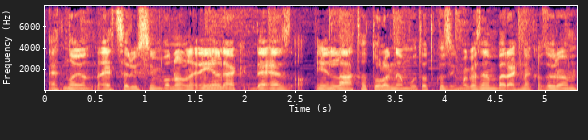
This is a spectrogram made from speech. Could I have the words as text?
egy nagyon egyszerű színvonalon élnek, de ez én láthatólag nem mutatkozik meg az embereknek az öröm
